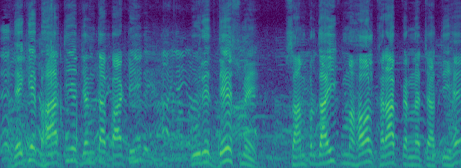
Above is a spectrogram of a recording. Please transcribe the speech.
देखिए, भारतीय जनता पार्टी पूरे देश में सांप्रदायिक माहौल खराब करना चाहती है,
